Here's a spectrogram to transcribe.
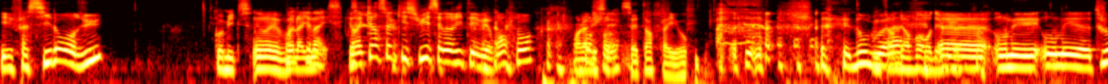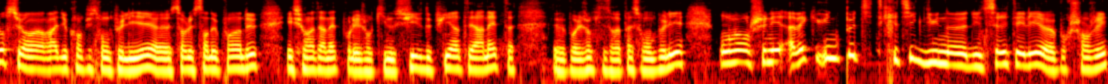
et fascinant du Comics. Ouais, voilà, il y en a, qu'un seul qui suit, c'est l'invité, mais franchement, on l'a laissé. C'est un faillot. donc voilà, euh, on est on est toujours sur Radio Campus Montpellier, euh, sur le 102.2 et sur internet pour les gens qui nous suivent depuis internet, euh, pour les gens qui ne seraient pas sur Montpellier. On va enchaîner avec une petite critique d'une d'une série télé pour changer,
